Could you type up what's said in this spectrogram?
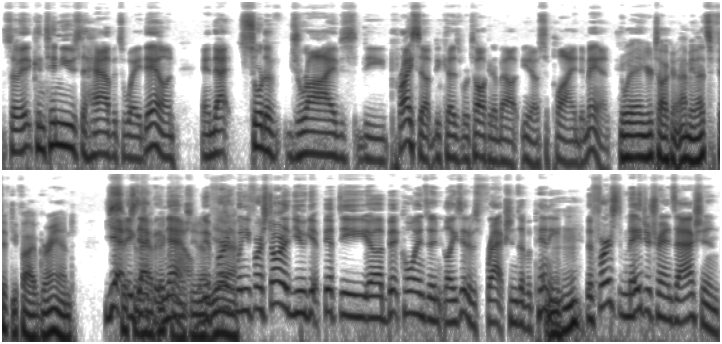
So it continues to have its way down, and that sort of drives the price up because we're talking about, you know, supply and demand. well, you're talking. I mean, that's fifty five grand. Yeah, Six and a half exactly. Now, Bitcoins, you know? the first, Yeah. when you first started, you get 50 uh, bitcoins, and like I said, it was fractions of a penny. Mhm. The first major transaction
